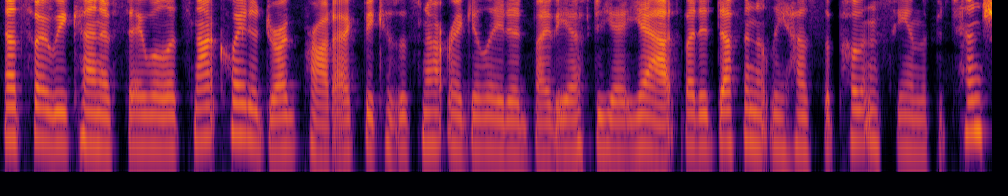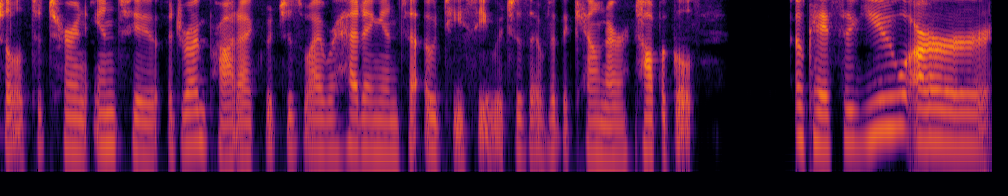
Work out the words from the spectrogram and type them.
that's why we kind of say, well, it's not quite a drug product because it's not regulated by the FDA yet, but it definitely has the potency and the potential to turn into a drug product, which is why we're heading into OTC, which is over the counter topicals. Okay, so you are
